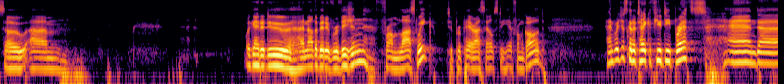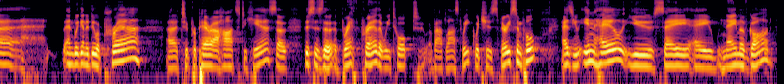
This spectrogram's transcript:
So, um, we're going to do another bit of revision from last week to prepare ourselves to hear from God. And we're just going to take a few deep breaths and, uh, and we're going to do a prayer. Uh, to prepare our hearts to hear. So, this is a breath prayer that we talked about last week, which is very simple. As you inhale, you say a name of God.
